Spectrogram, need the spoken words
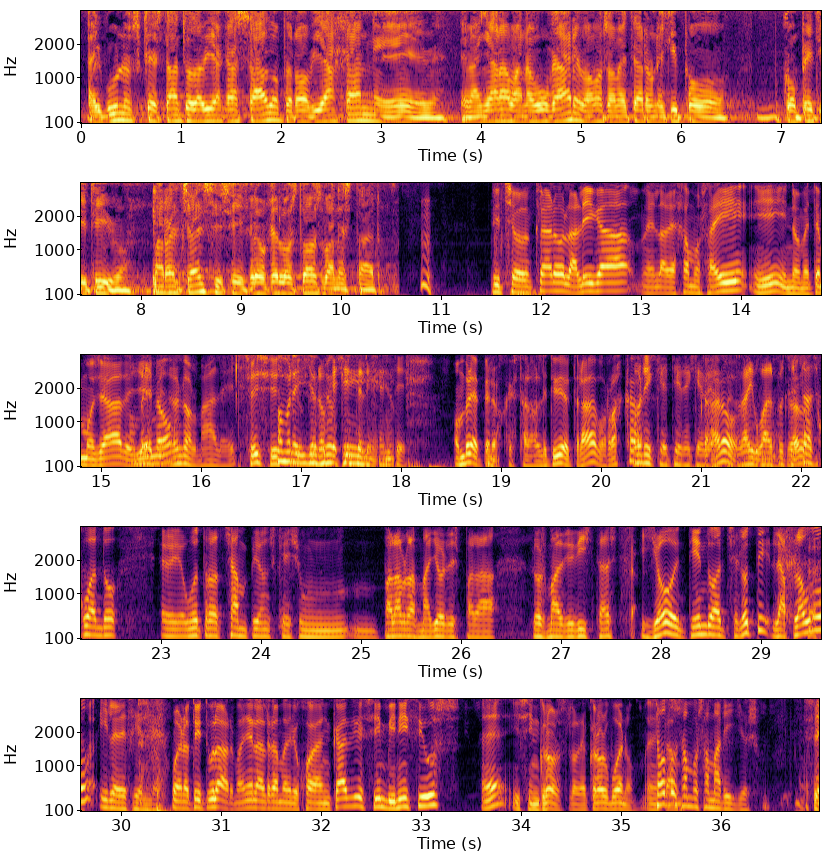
algunos que están todavía cansados, pero viajan y, y mañana van a jugar y vamos a meter un equipo competitivo. Para el Chelsea sí, creo que los dos van a estar. Dicho claro, la liga eh, la dejamos ahí y nos metemos ya de Hombre, lleno. pero es normal, ¿eh? Sí, sí, Hombre, sí. yo Creo creo que es que- inteligente. Hombre, pero es que está el Atleti detrás, borrascas. Bueno, ¿y qué tiene que Claro, ver? Pero da igual, pero claro. tú estás jugando eh, otra Champions, que es un palabras mayores para los madridistas, y yo entiendo a Ancelotti, le aplaudo y le defiendo. Bueno, titular, mañana el Real Madrid juega en Cádiz sin Vinicius ¿eh? y sin Cross. Lo de Cross, bueno. eh, Todos somos amarillos. Sí.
